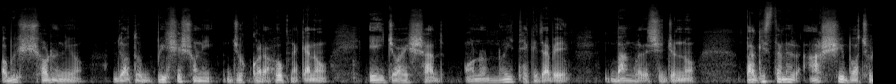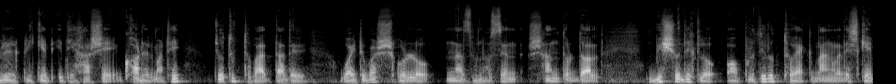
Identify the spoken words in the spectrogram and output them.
অবিস্মরণীয়, যত বিশেষণই যোগ করা হোক না কেন, এই জয়ের স্বাদ অনন্যই থেকে যাবে বাংলাদেশের জন্য। পাকিস্তানের আশি বছরের ক্রিকেট ইতিহাসে ঘরের মাঠে চতুর্থবার তাদের হোয়াইটওয়াশ করল নাজমুল হোসেন শান্তর দল। বিশ্ব দেখল অপ্রতিরোধ এক বাংলাদেশকে।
